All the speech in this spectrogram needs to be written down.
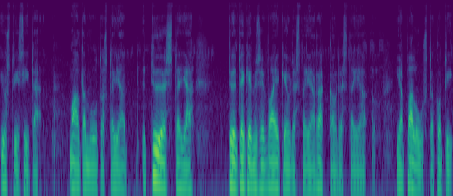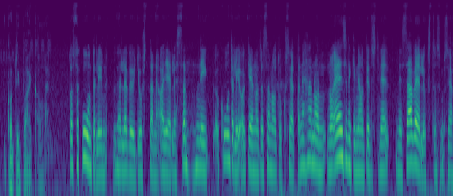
justiin siitä maalta muutosta ja työstä ja työn tekemisen vaikeudesta ja rakkaudesta ja, ja paluusta koti, kotipaikalle. Tuossa kuuntelin yhden levyn just tänne ajellessa, niin kuuntelin oikein noita sanotuksia, että nehän on, no ensinnäkin ne on tietysti ne, ne sävellykset on semmoisia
